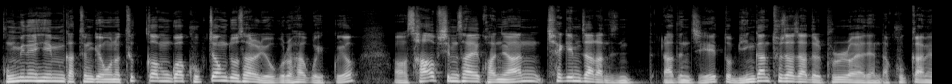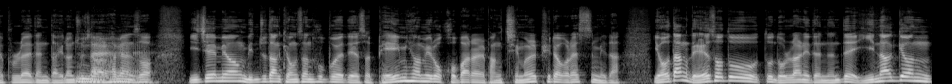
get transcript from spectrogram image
국민의힘 같은 경우는 특검과 국정조사를 요구를 하고 있고요. 어, 사업 심사에 관여한 책임자라든지 라든지 또 민간 투자자들 불러야 된다. 국감에 불러야 된다. 이런 주장을 네. 하면서 이재명 민주당 경선 후보에 대해서 배임 혐의로 고발할 방침을 피력을 했습니다. 여당 내에서도 또 논란이 됐는데 이낙연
